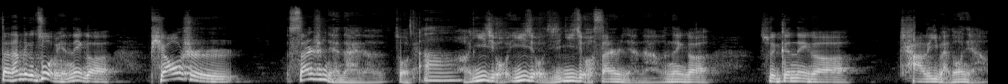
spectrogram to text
但他们这个作品，那个飘是三十年代的作品啊，一九一九一九三十年代了，那个所以跟那个差了一百多年了，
